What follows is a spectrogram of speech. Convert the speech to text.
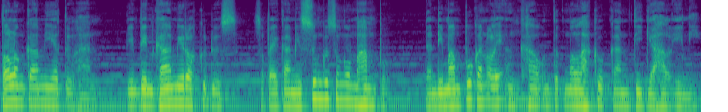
Tolong kami ya Tuhan, pimpin kami roh kudus, supaya kami sungguh-sungguh mampu dan dimampukan oleh Engkau untuk melakukan tiga hal ini.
